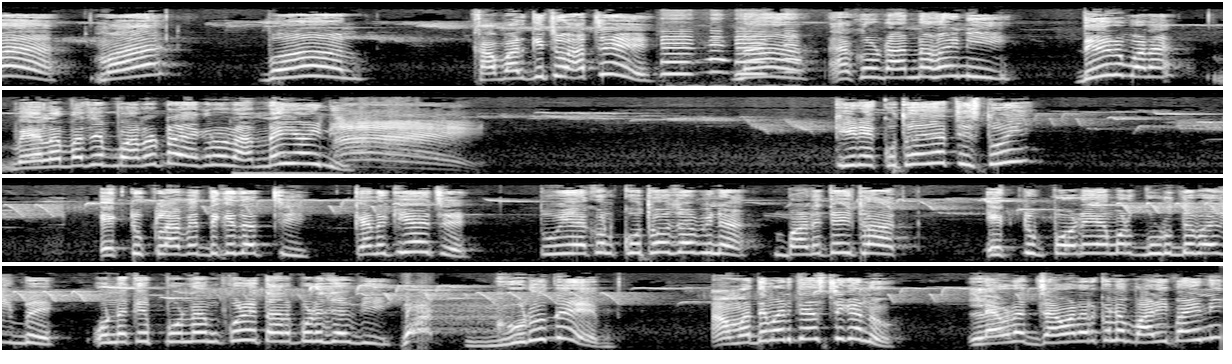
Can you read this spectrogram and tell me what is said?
মা মা বল খাবার কিছু আছে? না এখন রান্না হয়নি। দের বাড়া বেলা বাজে বারোটা এখনও রান্নাই হয়নি। কি রে কোথায় যাচ্ছিস তুই? একটু ক্লাবের দিকে যাচ্ছি। কেন কি হয়েছে? তুই এখন কোথাও যাবি না? বাড়িতেই থাক। একটু পরে আমার গুরুদেব আসবে। ওনাকে প্রণাম করে তারপরে যাবি। গুরুদেব? আমাদের বাড়িতে আসছে কেন? লেওড়া যাওয়ার আর কোনো বাড়ি পাইনি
